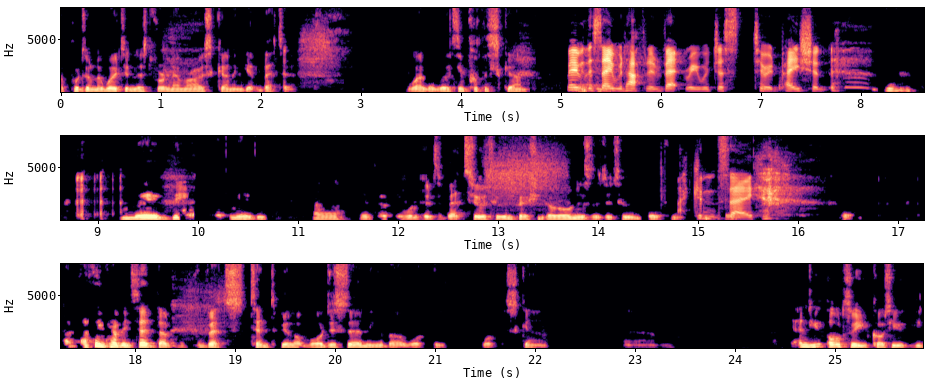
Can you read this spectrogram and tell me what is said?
are put on a waiting list for an MRI scan and get better while they're waiting for the scan. Maybe the um, same would happen in veterinary. We're just too impatient. maybe, maybe. Uh, one of it's vets who are too impatient or owners that are too impatient. I couldn't say. I think, having said that, vets tend to be a lot more discerning about what they what they scan. Um, and you, also, of course, you, you,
